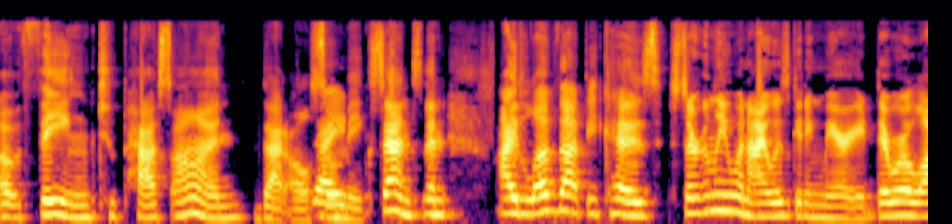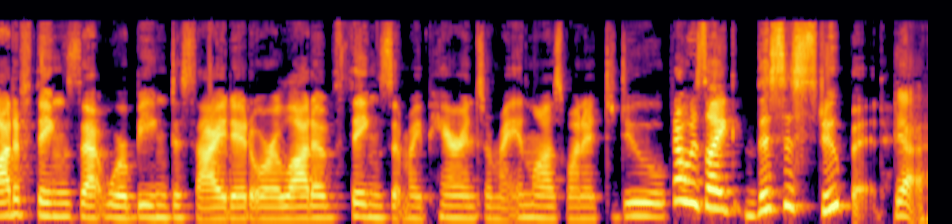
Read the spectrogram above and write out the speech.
a thing to pass on, that also right. makes sense. And I love that because certainly when I was getting married, there were a lot of things that were being decided or a lot of things that my parents or my in laws wanted to do. I was like, this is stupid. Yeah.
